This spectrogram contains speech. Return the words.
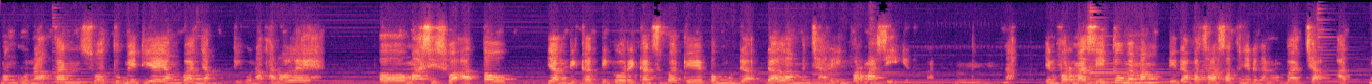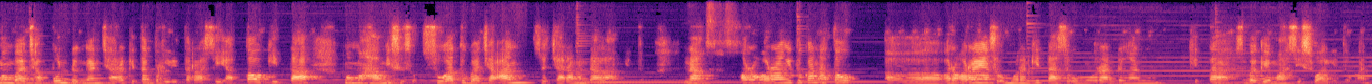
menggunakan suatu media yang banyak digunakan oleh uh, mahasiswa atau yang dikategorikan sebagai pemuda dalam mencari hmm. informasi gitu Hmm. Nah, informasi itu memang didapat salah satunya dengan membaca. Membaca pun dengan cara kita berliterasi atau kita memahami sesuatu bacaan secara mendalam gitu. Nah, yes. Nah, orang-orang itu kan atau uh, orang-orang yang seumuran kita, seumuran dengan kita sebagai mahasiswa gitu kan,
